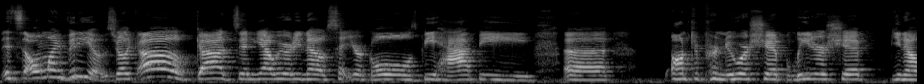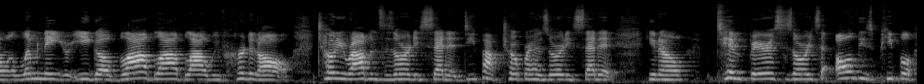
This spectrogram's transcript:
it's all my videos. You're like, oh, God, Godson, yeah, we already know. Set your goals, be happy, uh, entrepreneurship, leadership, you know, eliminate your ego, blah, blah, blah. We've heard it all. Tony Robbins has already said it. Deepak Chopra has already said it. You know, Tim Ferriss has already said all these people,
